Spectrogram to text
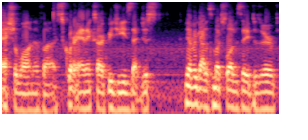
echelon of uh, Square Enix RPGs that just never got as much love as they deserved.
